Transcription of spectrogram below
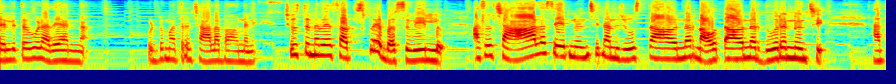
చెల్లితో కూడా అదే అన్న. ఫుడ్ మాత్రం చాలా బాగుందని. చూస్తున్నారు కదా సబ్స్క్రైబర్స్ వీళ్ళు. అసలు చాలాసేపు నుంచి నన్ను చూస్తూ ఉన్నారు నవ్వుతా ఉన్నారు దూరం నుంచి. అంత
